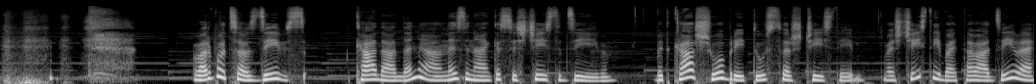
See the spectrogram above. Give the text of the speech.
Varbūt savas dzīves kādā daļā nezināja, kas ir šķīsta dzīve, bet kā šobrīd tu uztver šķīstību? Vai šķīstībai tavā dzīvē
